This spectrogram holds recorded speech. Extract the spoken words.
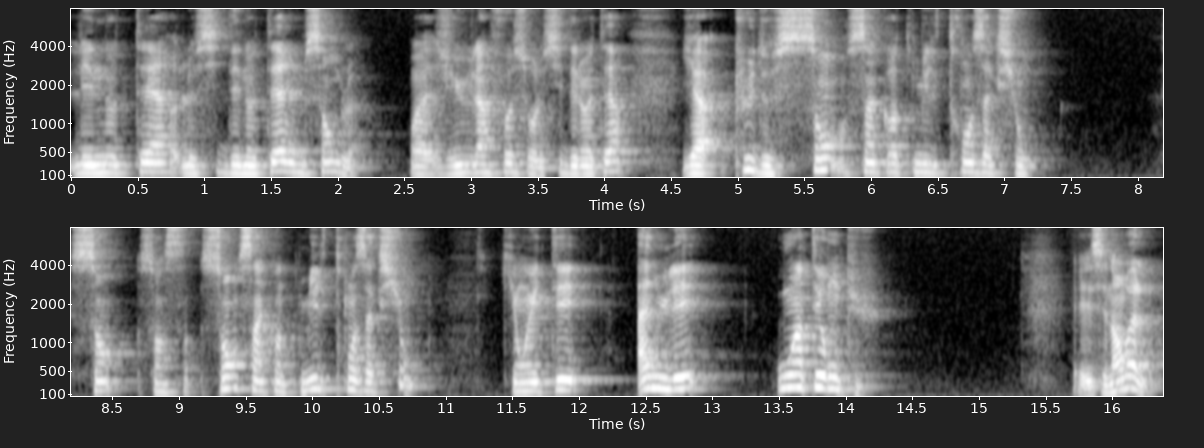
les notaires, le site des notaires, il me semble. Ouais, j'ai eu l'info sur le site des notaires. Il y a plus de 150 000 transactions. 150 000 transactions qui ont été annulées ou interrompu. Et c'est normal.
